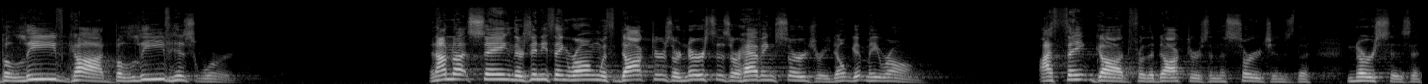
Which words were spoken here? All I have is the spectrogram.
believe God, believe His Word. And I'm not saying there's anything wrong with doctors or nurses or having surgery, don't get me wrong. I thank God for the doctors and the surgeons, the nurses, and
